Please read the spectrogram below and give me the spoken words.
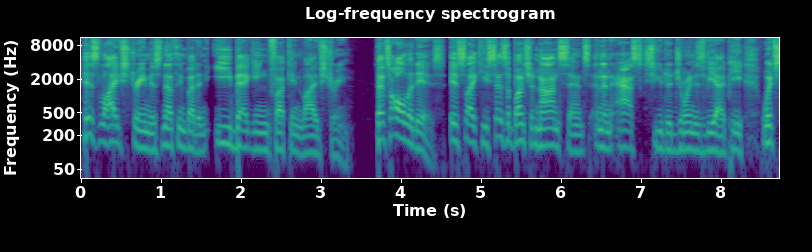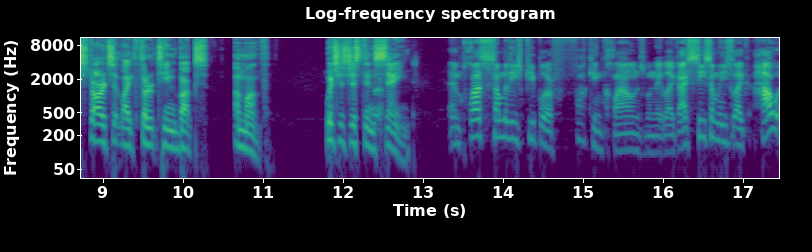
his live stream is nothing but an e-begging fucking live stream that's all it is. It's like he says a bunch of nonsense and then asks you to join his VIP, which starts at like 13 bucks a month, which is just insane. And plus, some of these people are fucking clowns when they like. I see some of these like how.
